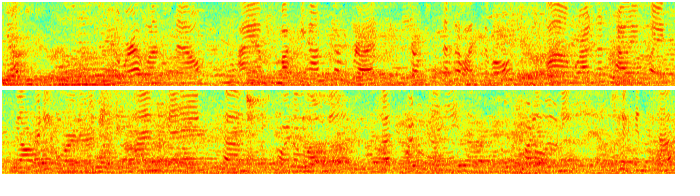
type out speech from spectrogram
So we're at lunch now. I am mucking on some bread, scrumptious and delectable. Um, we're at an Italian place. We already ordered. I'm getting some tortelloni, not tortellini, tortelloni. chicken stuff,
